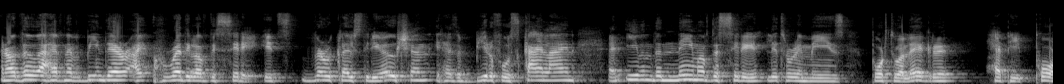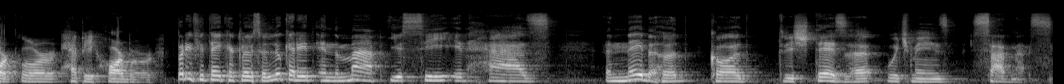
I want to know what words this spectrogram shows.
And although I have never been there, I already love this city. It's very close to the ocean, it has a beautiful skyline, and even the name of the city literally means Porto Alegre, happy port or happy harbor. But if you take a closer look at it in the map, you see it has a neighborhood called tristeza, which means sadness.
